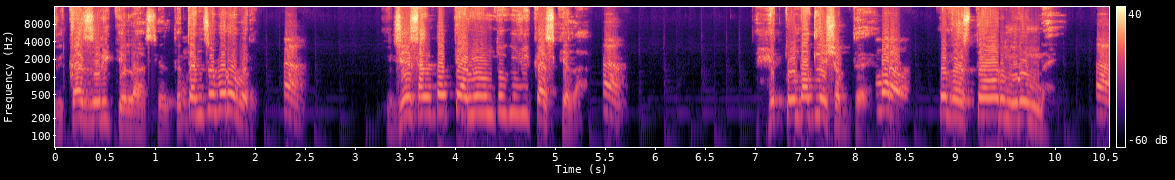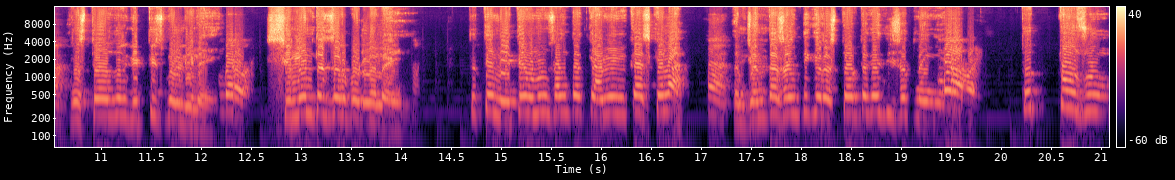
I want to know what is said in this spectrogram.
विकास जरी केला असेल तर त्यांचं बरोबर आहे. हा. जे सांगतात ते आम्ही म्हणतो की विकास केला. हा. हे तोंडातले शब्द आहे. बरोबर. पण रस्त्यावर मुरुम नाही. हा. रस्त्यावर जर गिट्टीच पडली नाही बरोबर. सिमेंटच जर पडलं नाही तर ते नेते म्हणून सांगतात की आम्ही विकास केला. हा. आणि जनता सांगते की रस्त्यावर तर काही दिसत नाही बरोबर. तर तो जो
